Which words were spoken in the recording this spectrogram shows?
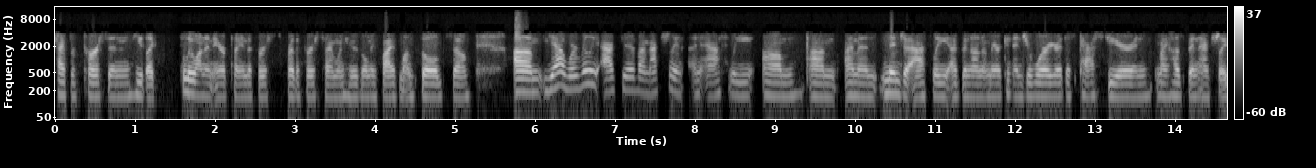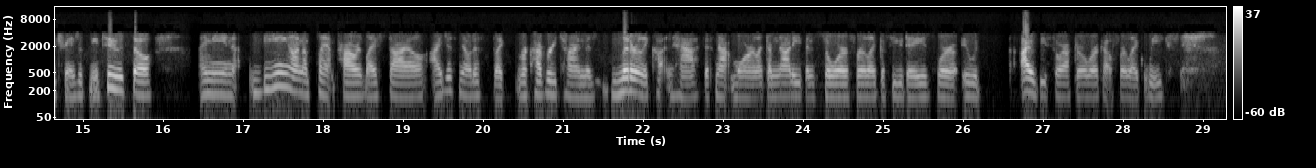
type of person. He like flew on an airplane the first for the first time when he was only five months old. So um, yeah, we're really active. I'm actually an, an athlete. Um, um, I'm a ninja athlete. I've been on American Ninja Warrior this past year, and my husband actually trains with me too. So I mean, being on a plant powered lifestyle, I just noticed like recovery time is literally cut in half, if not more. Like I'm not even sore for like a few days where it would, I would be sore after a workout for like weeks.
